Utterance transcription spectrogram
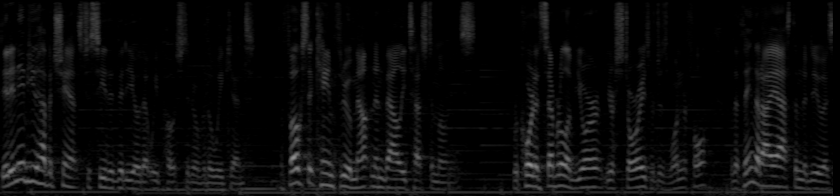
Did any of you have a chance to see the video that we posted over the weekend? The folks that came through Mountain and Valley Testimonies recorded several of your, your stories, which is wonderful. But the thing that I asked them to do is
